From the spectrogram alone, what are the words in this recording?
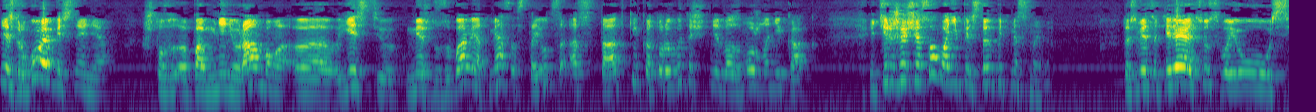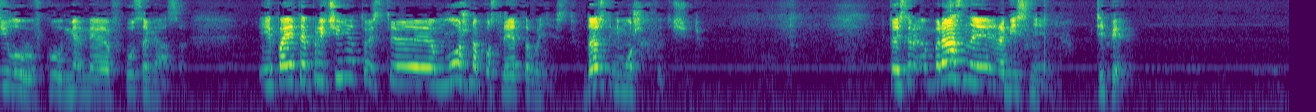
Есть другое объяснение, что по мнению Рамбама э, есть между зубами от мяса остаются остатки, которые вытащить невозможно никак. И через 6 часов они перестают быть мясными. То есть мясо теряет всю свою силу вкуса мяса. И по этой причине, то есть, э, можно после этого есть. Даже если не можешь их вытащить. То есть разные объяснения. Теперь.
